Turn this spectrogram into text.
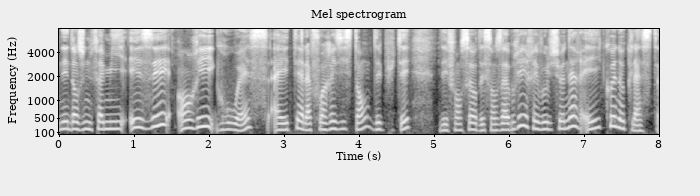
Né dans une famille aisée, Henri Grouès a été à la fois résistant, député, défenseur des sans-abri, révolutionnaire et iconoclaste.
